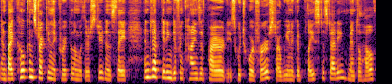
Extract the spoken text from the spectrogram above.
And by co-constructing the curriculum with their students, they ended up getting different kinds of priorities, which were first, are we in a good place to study mental health?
